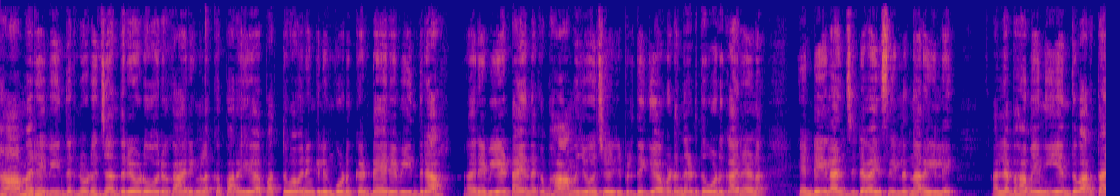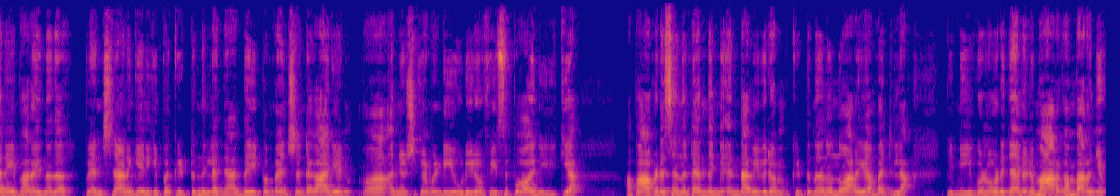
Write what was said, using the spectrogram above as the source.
ഭാമ രവീന്ദ്രനോടും ചന്ദ്രയോടും ഓരോ കാര്യങ്ങളൊക്കെ പറയുക പത്ത് പവനെങ്കിലും കൊടുക്കണ്ടേ രവീന്ദ്ര? രവിയേട്ട എന്നൊക്കെ ഭാമ ചോദിച്ചു കഴിഞ്ഞപ്പോഴത്തേക്കും എവിടെ നിന്ന് എടുത്ത് കൊടുക്കാനാണ്? എന്റെ കയ്യിൽ അഞ്ചിന്റെ പൈസ ഇല്ലെന്നറിയില്ലേ അല്ല ഭാമേ നീ എന്ത് വർത്താനായി പറയുന്നത്? പെൻഷനാണെങ്കിൽ എനിക്കിപ്പോൾ കിട്ടുന്നില്ല. ഞാൻ ദേ ഇപ്പം പെൻഷന്റെ കാര്യം അന്വേഷിക്കാൻ വേണ്ടി യൂണിയൻ ഓഫീസിൽ പോകാനിരിക്കുക അപ്പോൾ അവിടെ ചെന്നിട്ട് എന്തെങ്കിലും എന്താ വിവരം കിട്ടുന്നതെന്നൊന്നും അറിയാൻ പറ്റില്ല. പിന്നെ ഇവളോട് ഞാനൊരു മാർഗം പറഞ്ഞു.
